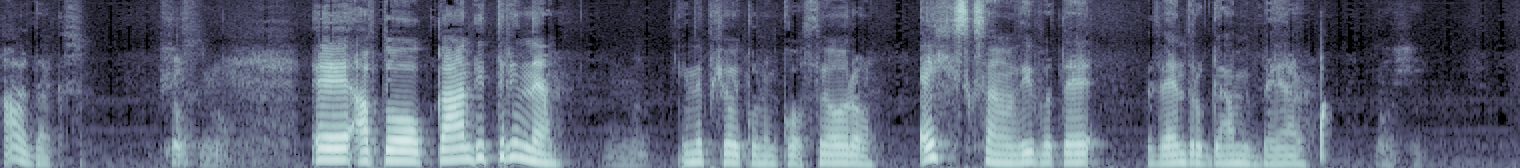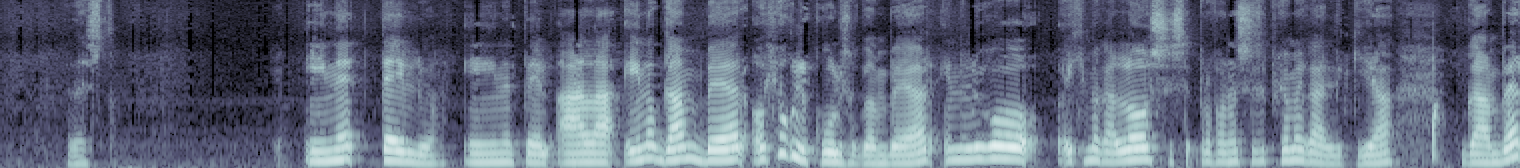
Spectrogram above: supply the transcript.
αλλά εντάξει. Πιο φθηνό. Ε, από το Candy Tree, ναι. Ναι. Είναι πιο οικονομικό, θεωρώ. Έχεις ξαναδεί ποτέ δέντρο Gummy Bear; Όχι. Δες το. Είναι τέλειο. Είναι τέλειο. Αλλά είναι ο Gummy Bear, όχι ο γλυκούλης ο Gummy Bear, είναι λίγο, έχει μεγαλώσει, σε- προφανώς σε πιο μεγάλη ηλικία ο Gummy Bear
